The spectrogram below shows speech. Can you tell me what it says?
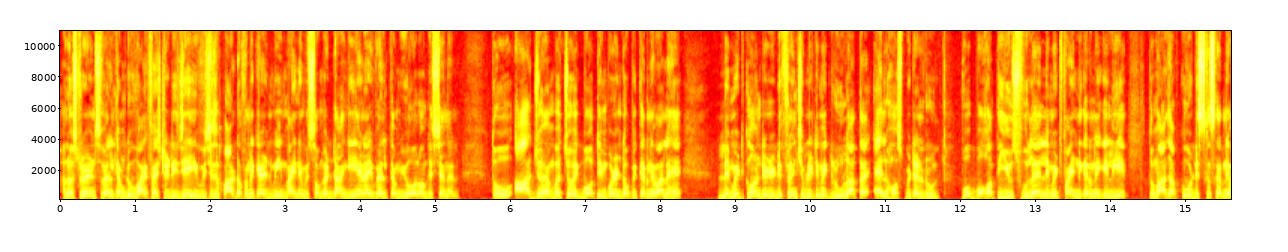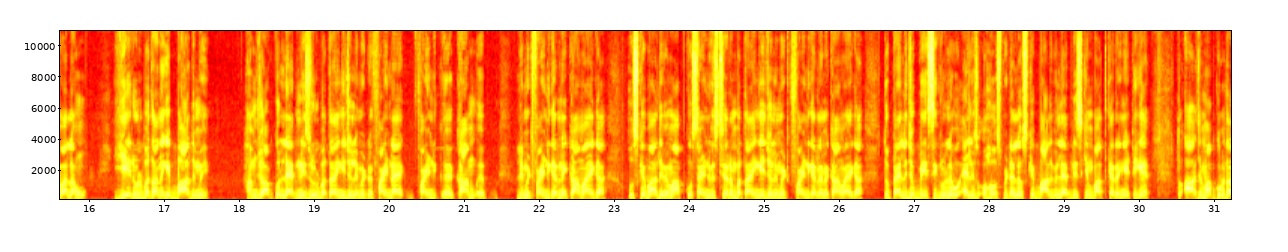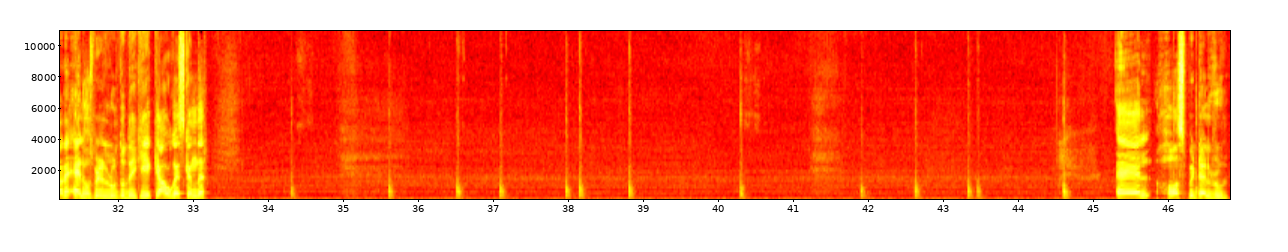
Hello students, welcome to Wi-Fi Study JE which is a part of an academy. My name is Somnath Dangi and I welcome you all on this channel. तो आज जो हम बच्चों एक बहुत ही important topic करने वाले हैं। लिमिट कॉन्टिन्यू डिफ्रेंशियबिलिटी में एक रूल आता है एल हॉस्पिटल रूल वो बहुत ही यूजफुल है लिमिट फाइंड करने के लिए। तो मैं आज आपको वो डिस्कस करने वाला हूँ। ये रूल बताने के बाद में हम जो आपको लेबनीज रूल बताएँगे, जो लिमिट में फाइंड फाइंड काम लिमिट फाइंड करने काम आएगा, उसके बाद में हम आपको सैंडविच थ्योरम बताएँगे, जो लिमिट फाइंड करने में काम आएगा। तो पहले जो बेसिक रूल है, वो एल हॉस्पिटल है, उसके बाद में लेबनीज की हम बात करेंगे, ठीक है? तो आज हम आपको बता रहे हैं एल हॉस्पिटल रूल तो देखिए क्या होगा इसके अंदर। एल हॉस्पिटल रूल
